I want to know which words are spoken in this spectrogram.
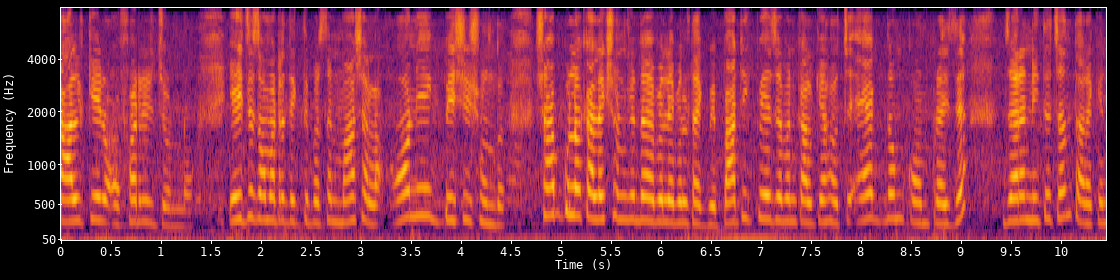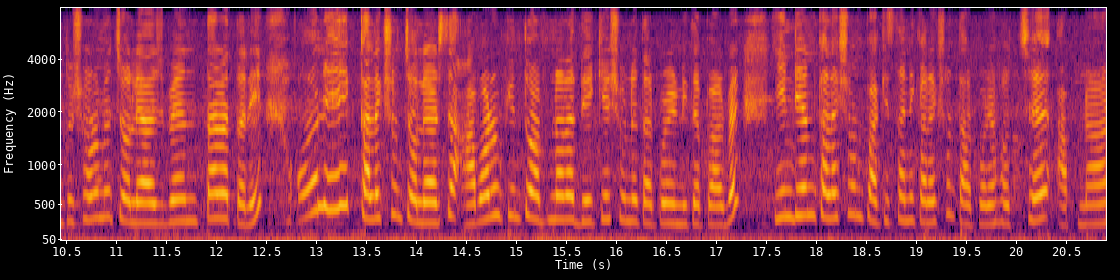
কালকের অফারের জন্য। এই যে জামাটা দেখতে পাচ্ছেন মাশাল্লাহ অনেক বেশি সুন্দর। সবগুলো কালেকশন কিন্তু অ্যাভেলেবেল থাকবে। বাটিক পেয়ে যাবেন কালকে হচ্ছে একদম কম প্রাইসে যারা নিতে চান, তারা কিন্তু শোরুমে চলে আসবেন তাড়াতাড়ি। অনেক কালেকশন চলে আসছে। আবারও কিন্তু আপনারা দেখে শুনে তারপরে নিতে পারবেন। ইন্ডিয়ান কালেকশন পাকিস্তানি কালেকশন তারপরে হচ্ছে আপনার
